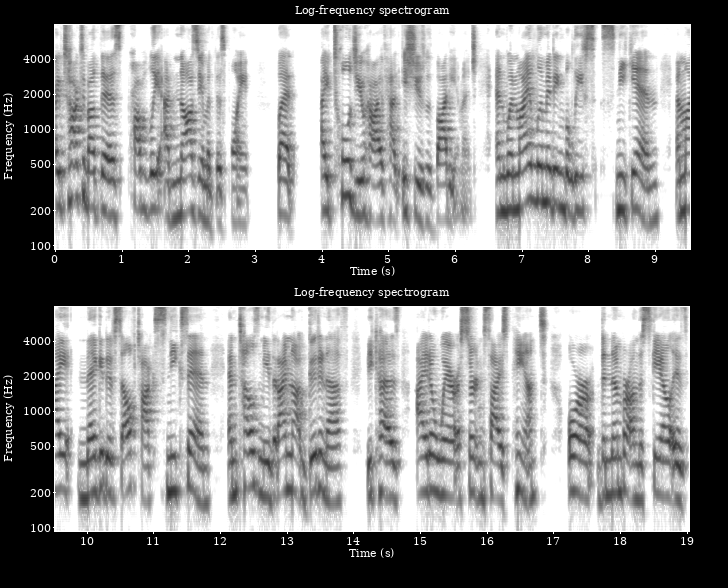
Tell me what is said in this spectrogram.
I've talked about this probably ad nauseum at this point, but I told you how I've had issues with body image. And when my limiting beliefs sneak in and my negative self talk sneaks in and tells me that I'm not good enough because I don't wear a certain size pant or the number on the scale is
